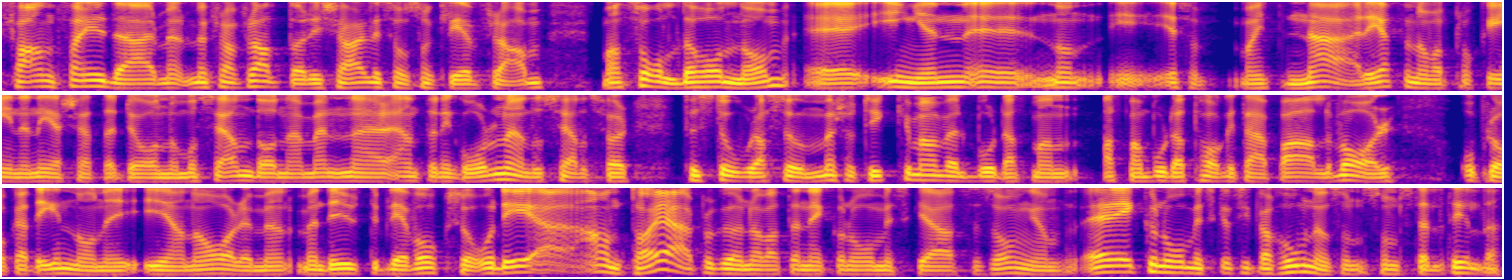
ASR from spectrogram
fanns han ju där. Men, men framförallt då Richarlison som klev fram. Man sålde honom. Eh, ingen, eh, någon, eh, alltså, man var inte i närheten av att plocka in en ersättare till honom och sen då när, när Anthony Gordon ändå säljs för, för stora summor så tycker man väl borde att, man, att man borde ha tagit det här på allvar och plockat in någon i, i januari. Men, men det uteblev också. Och det antar jag är på grund av att den ekonomiska säsongen, äh, ekonomiska situationen som, som ställde till det.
